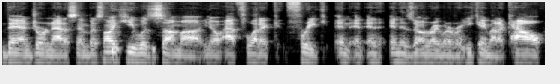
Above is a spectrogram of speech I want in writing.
than Jordan Addison, but it's not like he was some uh, you know athletic freak in, in in his own right. Whenever he came out of Cal,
